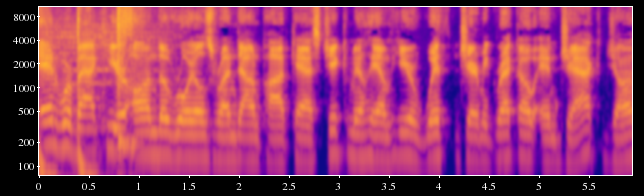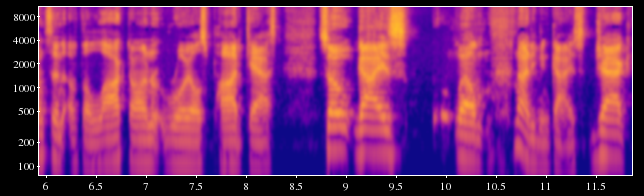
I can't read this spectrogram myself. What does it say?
And we're back here on the Royals Rundown podcast. Jacob Milham here with Jeremy Greco and Jack Johnson of the Locked On Royals podcast. So, guys, well, not even guys. Jack,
